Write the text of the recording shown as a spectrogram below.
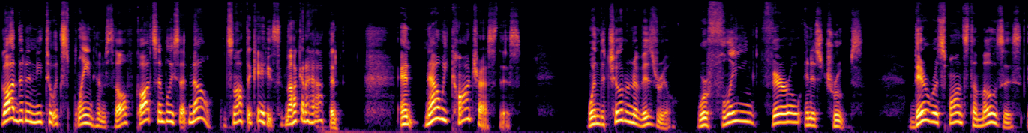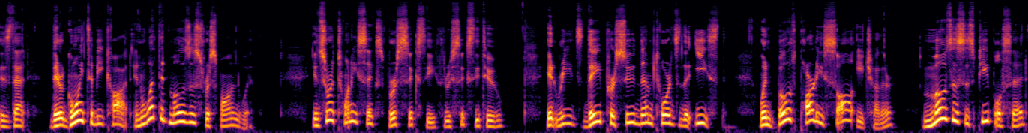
God didn't need to explain himself. God simply said, "No, it's not the case. It's not going to happen." And now we contrast this. When the children of Israel were fleeing Pharaoh and his troops, their response to Moses is that they're going to be caught. And what did Moses respond with? In Surah 26, verse 60 through 62, it reads, They pursued them towards the east. When both parties saw each other, Moses' people said,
